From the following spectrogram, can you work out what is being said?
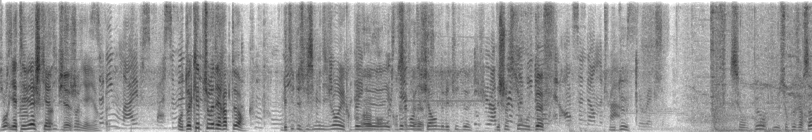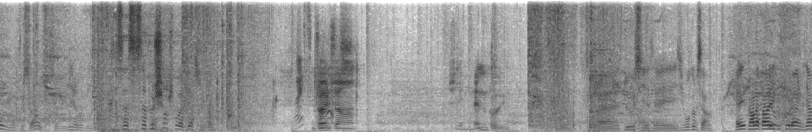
Bon, il y a TVH qui Ah, indique qu'il faut qu'on y aille. Hein. On doit capturer des raptors. L'étude de spécimens vivants est, complè- Oh, bon, est on complètement différente de l'étude de... d'échantillons ou d'œufs. Ou d'œufs. Si on peut, on peut, si on peut faire ça, on fait ça, si ça veut dire. hein, mais- C'est ça, c'est un peu chiant ce qu'on va faire ce temps. J'en ai déjà un. Je l'ai même pas eu. Euh, deux aussi, hein, ils y vont comme ça. hein. Allez, par là, par là, les cocos là. Viens,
